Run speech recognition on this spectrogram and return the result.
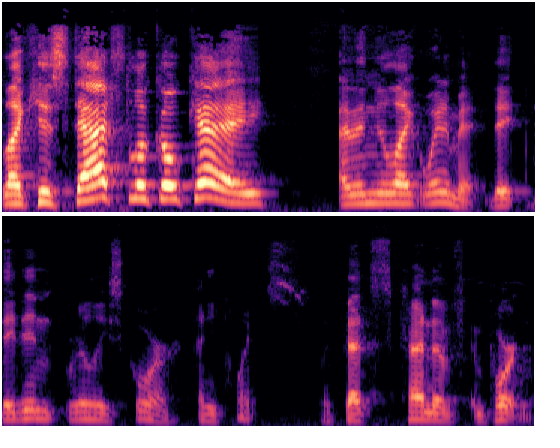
Like his stats look okay, and then you're like, wait a minute, they, they didn't really score any points. Like that's kind of important.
